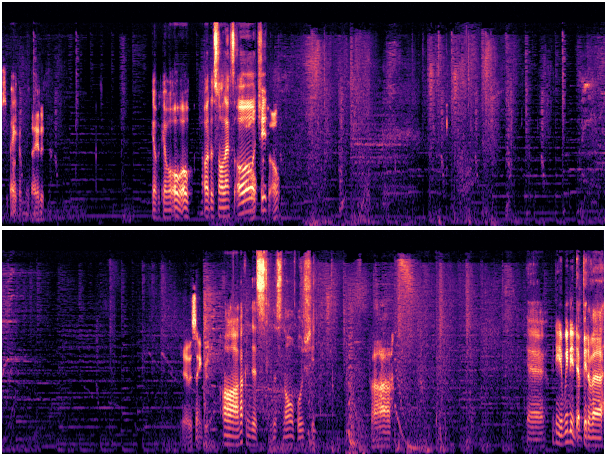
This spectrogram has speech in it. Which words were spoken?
See Wait. it. Careful, careful. Oh, oh, oh, the Snorlax. Oh, what's shit. Oh, yeah, this ain't good. Oh, fucking this, the snow bullshit. Ah, we need, we need a bit of a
